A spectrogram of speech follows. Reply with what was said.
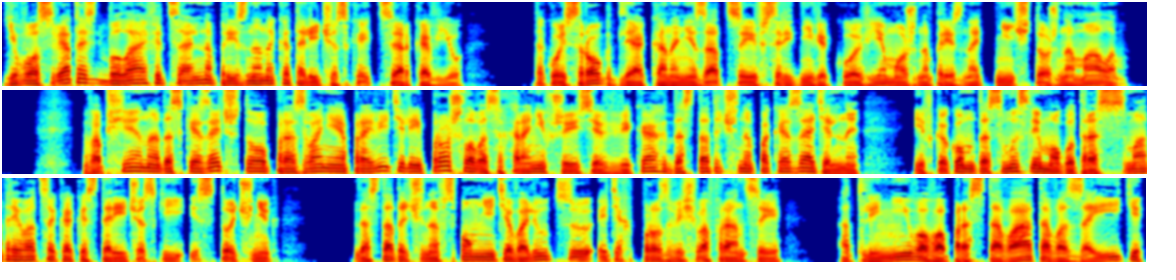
его святость была официально признана католической церковью. Такой срок для канонизации в Средневековье можно признать ничтожно малым. Вообще, надо сказать, что прозвания правителей прошлого, сохранившиеся в веках, достаточно показательны и в каком-то смысле могут рассматриваться как исторический источник. Достаточно вспомнить эволюцию этих прозвищ во Франции. От ленивого, простоватого, заики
